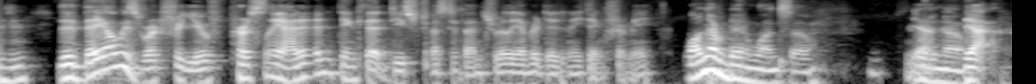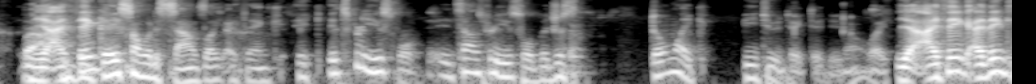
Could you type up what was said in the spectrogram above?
mm-hmm. did they always work for you personally i didn't think that de-stress events really ever did anything for me well i've never been in one so yeah know. yeah but yeah, I think based on what it sounds like, I think it, it's pretty useful. It sounds pretty useful, but just don't like be too addicted, you know? Like Yeah, I think I think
